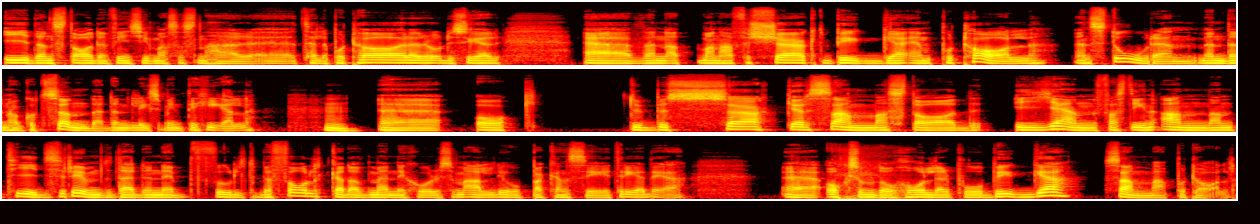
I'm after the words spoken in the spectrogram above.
i den staden finns ju massa sådana här teleportörer och du ser även att man har försökt bygga en portal, en stor en, men den har gått sönder, den är liksom inte hel. Mm. och du besöker samma stad igen, fast i en annan tidsrymd där den är fullt befolkad av människor som allihopa kan se i 3D. Eh, och som då håller på att bygga samma portal.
